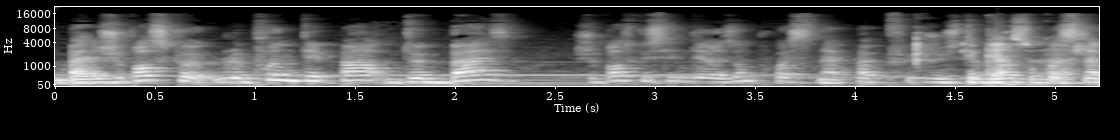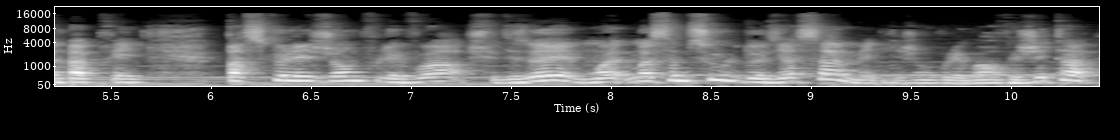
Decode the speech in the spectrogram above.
bah, je pense que le point de départ de base, je pense que c'est une des raisons pourquoi ça n'a pas plu, justement, pourquoi personnages. ça n'a pas pris. Parce que les gens voulaient voir, je suis désolé, moi, moi ça me saoule de dire ça, mais les gens voulaient voir Vegeta.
